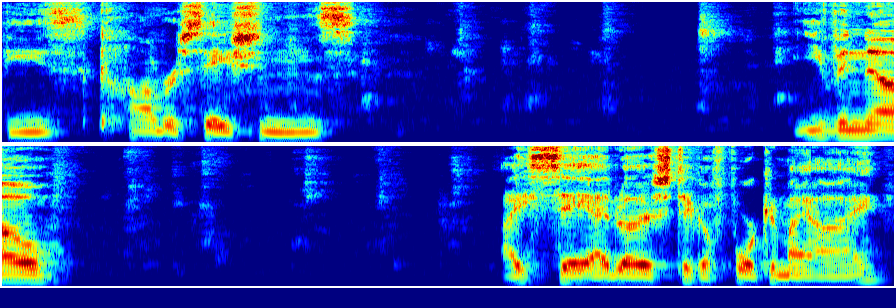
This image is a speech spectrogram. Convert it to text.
these conversations, even though I say I'd rather stick a fork in my eye,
